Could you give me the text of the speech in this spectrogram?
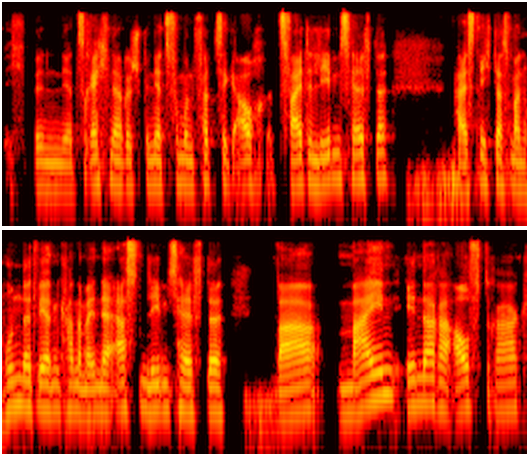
ich bin jetzt rechnerisch, bin jetzt 45, auch zweite Lebenshälfte. Heißt nicht, dass man 100 werden kann, aber in der ersten Lebenshälfte war mein innerer Auftrag,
